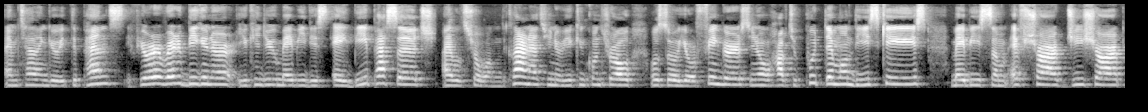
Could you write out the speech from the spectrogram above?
i'm telling you it depends. If you're a very beginner you can do maybe this a b passage. I will show on the clarinet you know you can control also your fingers you know how to put them on these keys. Maybe some f sharp g sharp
